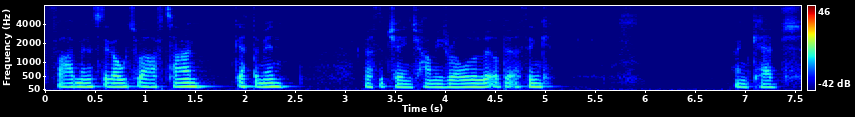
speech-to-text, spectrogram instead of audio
Five minutes to go to half time. Get them in. We have to change Hammy's role a little bit, I think. And Kev's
